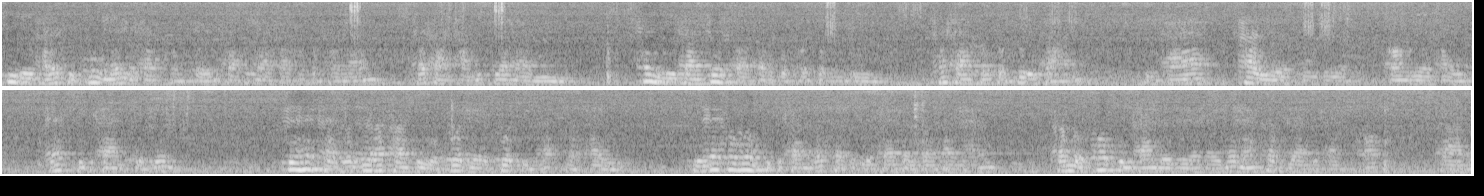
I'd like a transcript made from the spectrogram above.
ที่มีภารกิจมุ่งเน้นในการส่งเสริมการพัฒนาการขนส่งทางน้ำและการทางวิทยานารีให้มีการเชื่อมต่อกับระบบขนส่งอื่นทั้งการขนส่งผู้โดยสารสินค้าข้าวเรือปูเรือกองเรือไทยและกิจการเขียนเล่นเพื่อให้ประชาชนได้รับความสะดวกรวดเร็วทั่วถึงและปลอดภัยจึงได้เข้าร่วมกิจกรรมและจัดกิจการจราจรทางน้ำกำหนดควบคุมการเดินเรือในแม่น้ำเจ้าพระยาในการเฉพาะการ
